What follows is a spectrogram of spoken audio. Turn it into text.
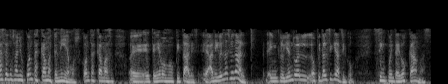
hace dos años, ¿cuántas camas teníamos? ¿Cuántas camas eh, teníamos en hospitales? Eh, a nivel nacional, incluyendo el hospital psiquiátrico, 52 camas.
